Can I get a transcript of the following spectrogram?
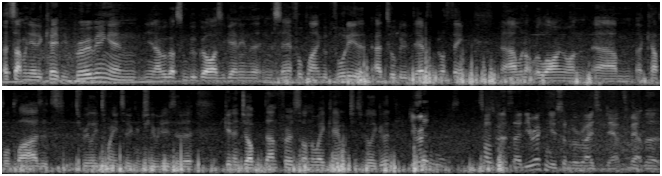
that's something we need to keep improving. And you know we've got some good guys again in the in the sample playing good footy that add to a bit of depth. But I think uh, we're not relying on um, a couple of players. It's it's really 22 contributors that are getting a job done for us on the weekend, which is really good. Do you reckon, so I was going to say, do you reckon you sort of a raise of doubts about the,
